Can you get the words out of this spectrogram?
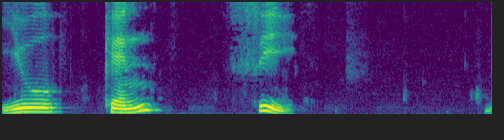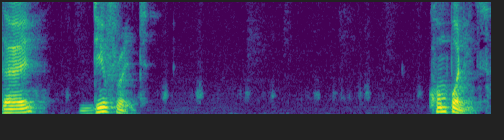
You can see the different components.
